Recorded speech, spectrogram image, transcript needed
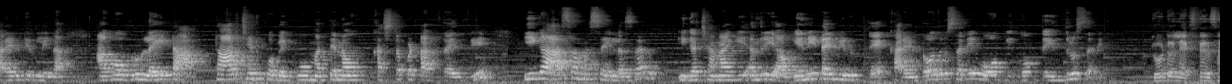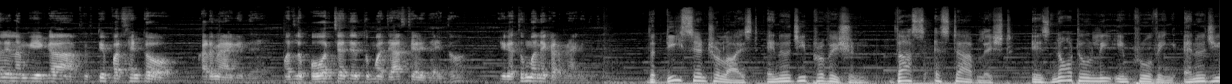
ಕರೆಂಟ್ ಇರಲಿಲ್ಲ. ಆಗ ಒಬ್ರು ಲೈಟ್ ಟಾರ್ಚ್ ಇಟ್ಕೋಬೇಕು ಮತ್ತೆ ನಾವು ಕಷ್ಟಪಟ್ಟು ಆಗ್ತಾ ಇದ್ವಿ. ಈಗ ಆ ಸಮಸ್ಯೆ ಇಲ್ಲ ಸರ್. ಈಗ ಚೆನ್ನಾಗಿ ಅಂದ್ರೆ ಯಾವ ಎನಿ ಟೈಮ್ ಇರುತ್ತೆ. ಕರೆಂಟ್ ಹೋದ್ರೂ ಸರಿ ಹೋಗಿ ಹೋಗ್ತಾ ಇದ್ರು ಸರಿ. ಟೋಟಲ್ ಎಕ್ಸ್ಪೆನ್ಸ್ ಅಲ್ಲಿ ನಮಗೆ ಈಗ ಫಿಫ್ಟಿ ಪರ್ಸೆಂಟು ಕಡಿಮೆ ಆಗಿದೆ. ಮೊದಲು ಪವರ್ ಚಾರ್ಜ್ ತುಂಬಾ ಜಾಸ್ತಿ ಆಯ್ತಾಯಿತು. ಈಗ ತುಂಬಾನೇ ಕಡಿಮೆ ಆಗಿದೆ. The decentralized energy provision thus established is not only improving energy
